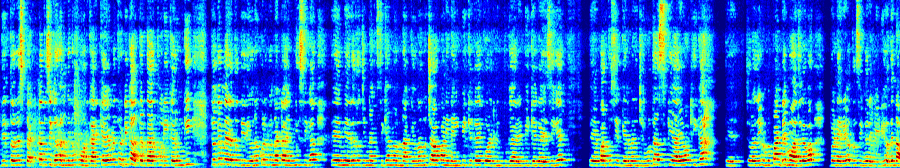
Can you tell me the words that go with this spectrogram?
ਦਿਲ ਤੋਂ ਰਿਸਪੈਕਟ ਆ। ਤੁਸੀਂ ਗਾਹਾਂ ਮੈਨੂੰ ਫੋਨ ਕਰਕੇ ਆਏ ਹੋ, ਮੈਂ ਤੁਹਾਡੀ ਖਾਤਰਦਾਰ ਪੂਰੀ ਕਰੂੰਗੀ ਕਿਉਂਕਿ ਮੇਰੇ ਤੋਂ ਦੀਦੀ ਉਹਨਾਂ ਕੋਲ ਵੀ ਉਹਨਾਂ ਟਾਈਮ ਨਹੀਂ ਸੀਗਾ ਤੇ ਮੇਰੇ ਤੋਂ ਜਿੰਨਾ ਕੁ ਸੀਗਾ ਮੈਂ ਉਹਨਾਂ ਕੇ ਉਹਨਾਂ ਨੂੰ ਚਾਹ ਪਾਣੀ ਨਹੀਂ ਪੀ ਕੇ ਗਏ ਕੋਲਡ ਡਰਿੰਕ ਵਗੈਰਾ ਪੀ ਕੇ ਗਏ ਸੀਗੇ। ਤੇ ਪਰ ਤੁਸੀਂ ਅੱਗੇ ਨੂੰ ਮੈਨੂੰ ਜ਼ਰੂਰ ਦੱਸ ਕੇ ਆਇਓ, ਠੀਕ ਆ? ਤੇ ਚਲੋ ਜੀ, ਹੁਣ ਮੈਂ ਭਾਂਡੇ ਮਾਂਜ ਲਵਾਂ। ਬਣੇ ਰਹੋ ਤੁਸੀਂ ਮੇਰੇ ਵੀਡੀਓ ਦੇ ਨਾਲ।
